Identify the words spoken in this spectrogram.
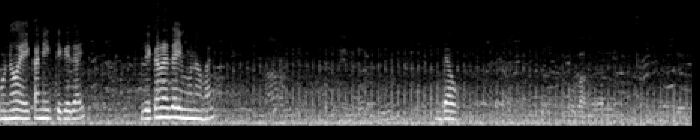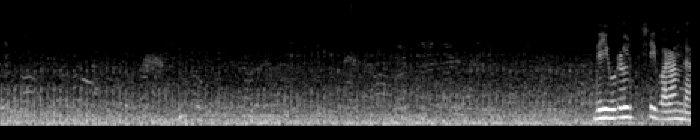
মনে হয় এখানেই থেকে যাই যেখানে যাই মনে হয়। দাও যেই হোটেল, সেই বারান্দা।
